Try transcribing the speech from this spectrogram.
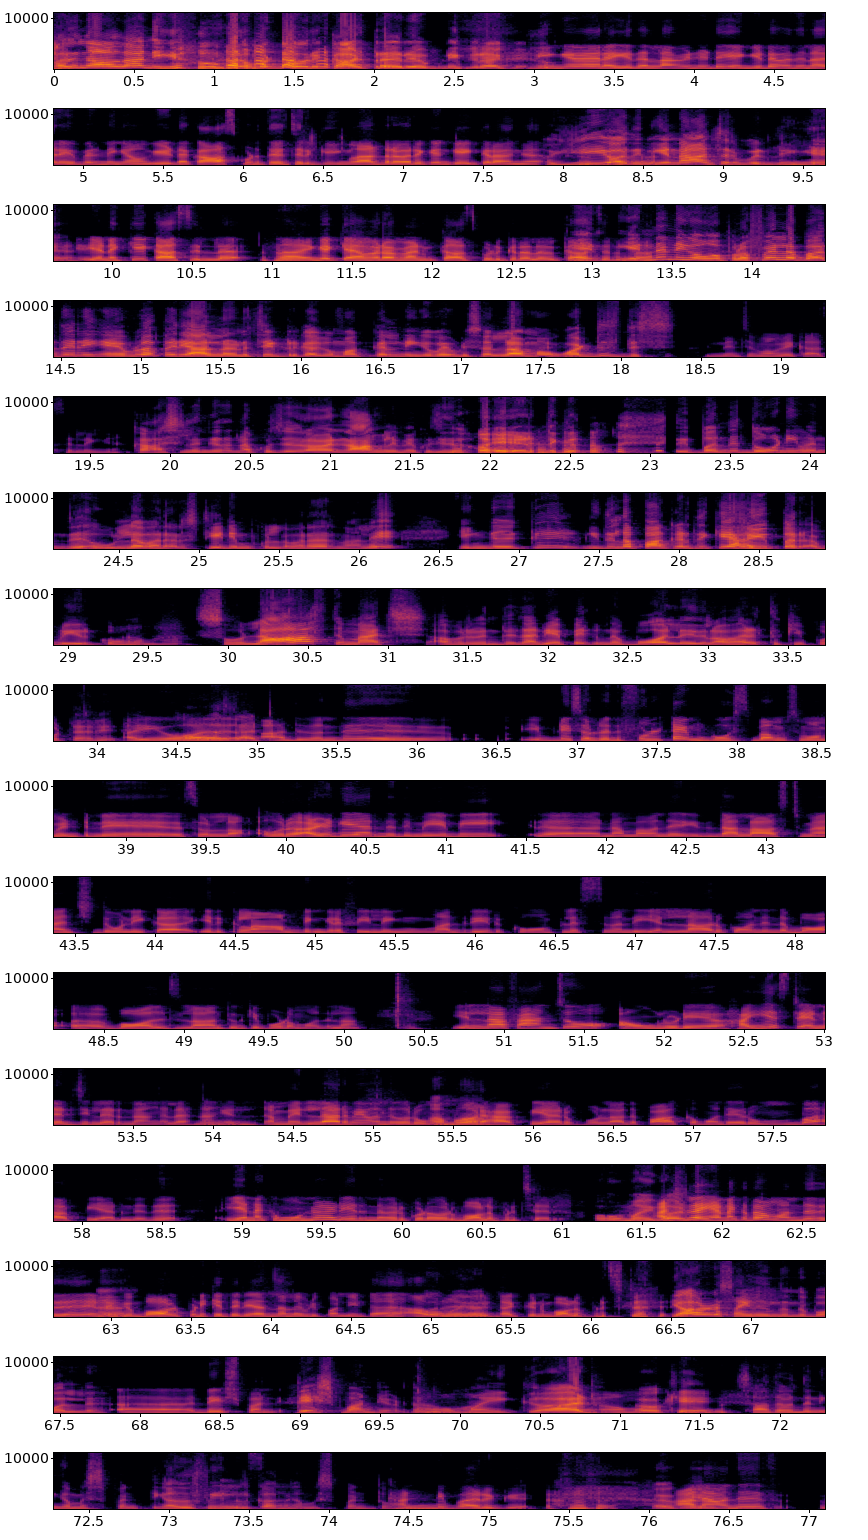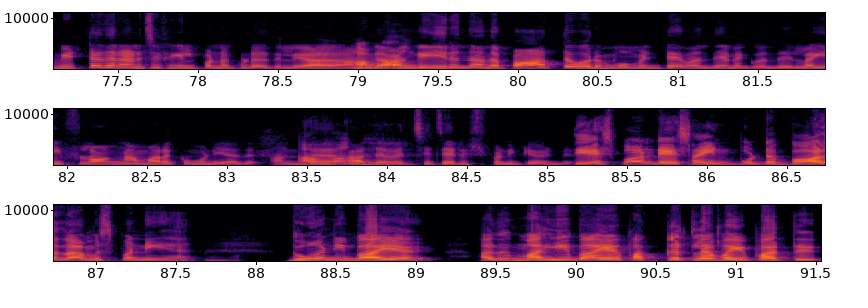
அதனாலதான் நீங்க உங்களை மட்டும் அவரு காட்டுறாரு அப்படிங்கிறாங்க. நீங்க வேற இதெல்லாம் விட்டுட்டு என்கிட்ட வந்து நிறைய பேர் நீங்க அவங்க கிட்ட காசு கொடுத்து வச்சிருக்கீங்களான்ற வரைக்கும் கேக்குறாங்க. ஐயோ அது நீ என்ன ஆன்சர் பண்றீங்க? எனக்கே காசு இல்ல. நான் எங்க கேமராமேன் காசு கொடுக்குற அளவுக்கு காசு என்ன நீங்க உங்க ப்ரொஃபைல பார்த்து நீங்க எவ்வளவு பெரிய ஆள் நினைச்சிட்டு இருக்காங்க மக்கள்? நீங்க போய் இப்படி சொல்லாமா? வாட் இஸ் திஸ் நிஜமாவே காசு இல்லைங்க காசு இல்லைங்கிறது நான் கொஞ்சம் நாங்களுமே கொஞ்சம் இதுவாக எடுத்துக்கிறோம் இப்போ வந்து தோனி வந்து உள்ள வராரு ஸ்டேடியம்குள்ள வராருனாலே எங்களுக்கு இதுல பாக்குறதுக்கே ஹைப்பர் அப்படி இருக்கும். ஸோ லாஸ்ட் மேட்ச் அவர் வந்து நிறைய பேருக்கு இந்த பால் இதெல்லாம் வேற தூக்கி போட்டாரு ஐயோ? அது வந்து எப்படி சொல்றது? ஃபுல் டைம் கூஸ் பம்ப்ஸ் மொமெண்ட்னே சொல்லலாம். ஒரு அழுகையா இருந்தது. மேபி நம்ம வந்து இதுதான் லாஸ்ட் மேட்ச் தோனிக்கா இருக்கலாம் அப்படிங்கிற ஃபீலிங் மாதிரி இருக்கும். ப்ளஸ் வந்து எல்லாருக்கும் வந்து இந்த பா பால்ஸ்லாம் தூக்கி போடும் போதெல்லாம் எல்லா ஃபேன்ஸும் அவங்களுடைய ஹையஸ்ட் எனர்ஜில இருந்தாங்கல்ல. நாங்க எல்- நம்ம எல்லாருமே வந்து ரொம்ப. ஒரு ஹாப்பியா இருப்போம்ல. அதை பார்க்கும் போதே ரொம்ப ஹாப்பியா இருந்தது. எனக்கு முன்னாடி இருந்தவர் கூட ஒரு பாலை பிடிச்சாரு. ஆக்சுவலா எனக்கு தான் வந்தது. எனக்கு பால் பிடிக்க தெரியாதனால இப்படி பண்ணிட்டேன். அவரு my God. டக்குன்னு பால் பிடிச்சிட்டாரு. யாரோட சைன் இருந்தது அந்த பால்ல Deshpande. Deshpande oh. My God. Okay so அதை வந்து நீங்க மிஸ் பண்ணிட்டீங்க. அது ஃபீல் இருக்காங்க. மிஸ் பண்ணிட்டோம். கண்டிப்பா இருக்கு. ஆனா வந்து விட்டதை நினைச்சு ஃபீல் பண்ண கூடாது இல்லையா? அங்க. அங்க இருந்து அந்த பார்த்த ஒரு மொமெண்டே வந்து எனக்கு வந்து லைஃப் லாங் நான் மறக்க முடியாது. அந்த. அதை வச்சு செரிஷ் பண்ணிக்க வேண்டியது. தேஷ்பாண்டே சைன் போட்ட பால தான் மிஸ் பண்ணீங்க. தோனி பாய அது மஹி பாய பக்கத்துல போய் பார்த்து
